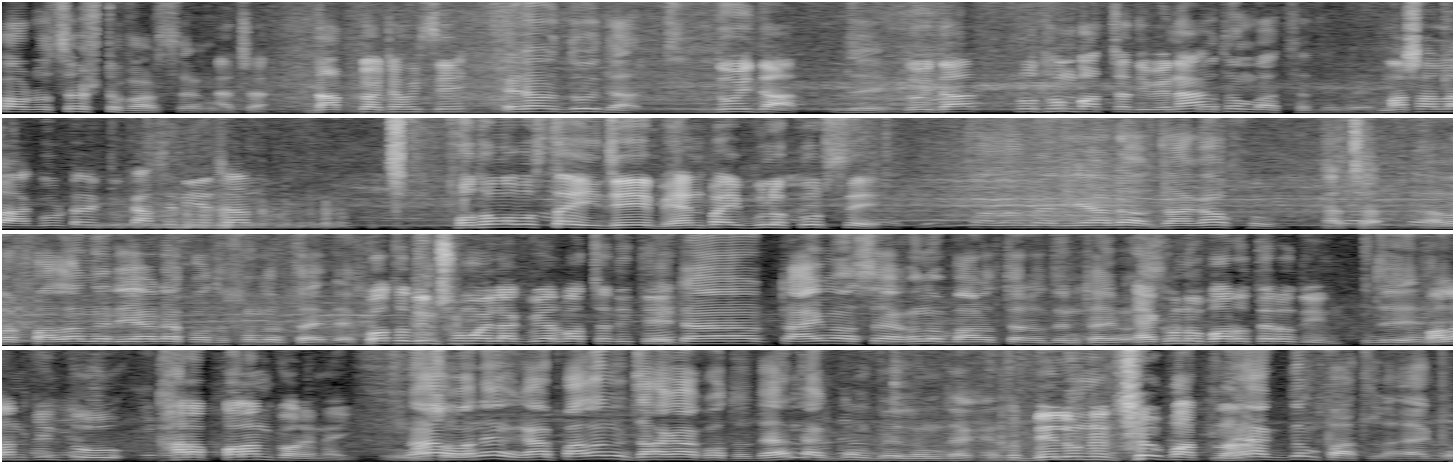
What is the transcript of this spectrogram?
সর্বশ্রেষ্ঠ পার্সেন্ট আচ্ছা দাঁত কয়টা হয়েছে এটার দুই দাঁত। দুই দাঁত? জি। দুই দাঁত প্রথম বাচ্চা দিবে না? প্রথম বাচ্চা দিবে। মাসাল্লাহ গরুটা একটু কাছে নিয়ে যান। প্রথম অবস্থায় যে ভ্যান পাইপগুলো করছে পালানের খুব। আচ্ছা। আবার পালানের ইয়াটা কত সুন্দর তাই দেখো। কতদিন সময় লাগবে আর বাচ্চা দিতে? এটা টাইম আছে এখনও বারো তেরো দিন টাইম এখনও বারো তেরো দিন পালান কিন্তু খারাপ পালান করে নাই। না অনেক পালানের জায়গা কত? দেন একদম বেলুন দেখেন। তো বেলুনের চেয়েও পাতলা। একদম পাতলা একদম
